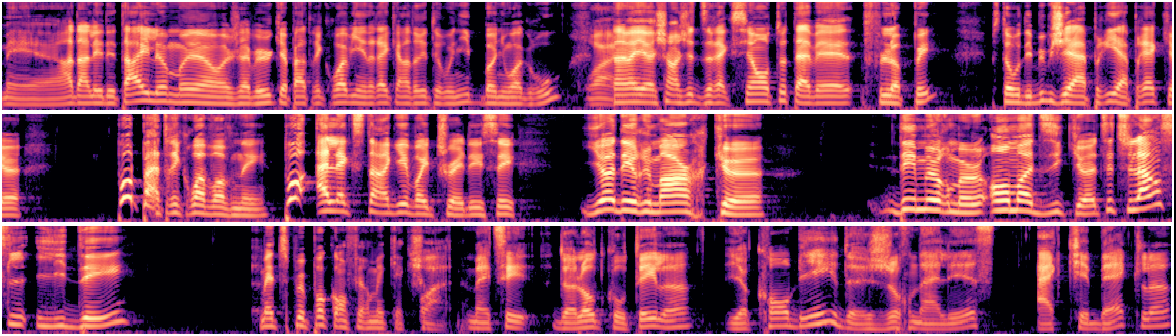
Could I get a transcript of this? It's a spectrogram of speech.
Mais euh, dans les détails, là, moi, euh, j'avais eu que Patrick Roy viendrait avec André Thérouni et Benoît Gros. Ouais. Quand il a changé de direction, tout avait floppé. C'était au début, que j'ai appris après que pas Patrick Roy va venir, pas Alex Tanguay va être tradé. C'est il y a des rumeurs que, des murmures, on m'a dit que. Tu sais, tu lances l'idée, mais tu peux pas confirmer quelque chose. Ouais, mais tu sais, de l'autre côté, là, il y a combien de journalistes à Québec, là,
